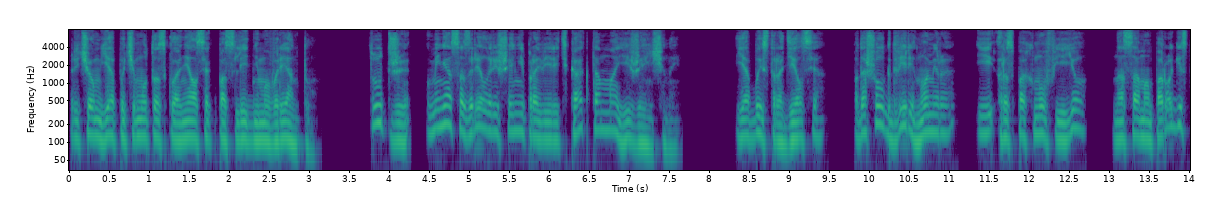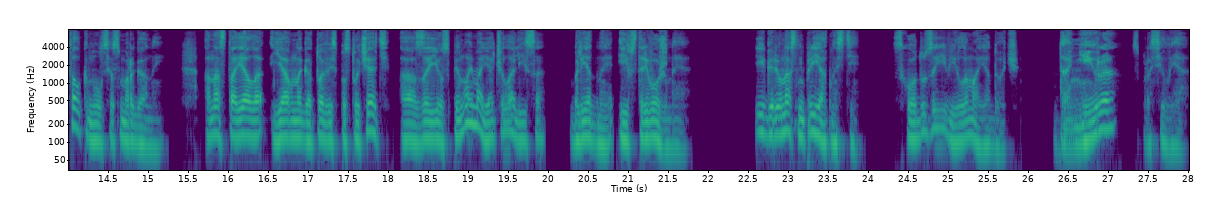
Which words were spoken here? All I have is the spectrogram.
Причем я почему-то склонялся к последнему варианту. Тут же у меня созрело решение проверить, как там мои женщины. Я быстро оделся, подошел к двери номера и, распахнув ее, на самом пороге столкнулся с Морганой. Она стояла, явно готовясь постучать, а за ее спиной маячила Лиса, бледная и встревоженная. «Игорь, у нас неприятности», — сходу заявила моя дочь. «Да Нира?» — спросил я.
